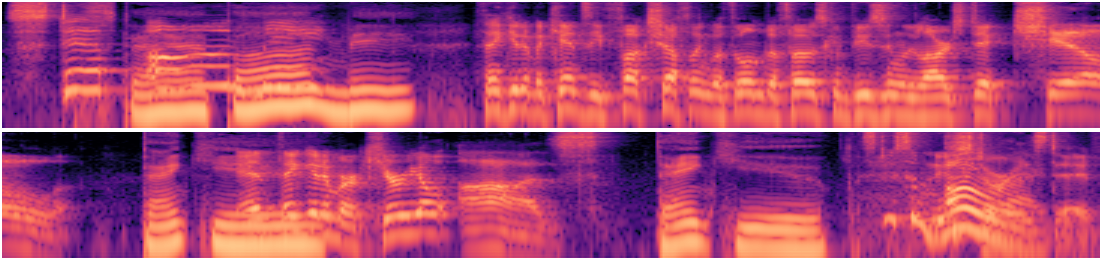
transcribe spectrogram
Step, Step on, me. me. Thank you to Mackenzie. Fuck shuffling with Willem Dafoe's confusingly large dick. Chill. Thank you. And thank you to Mercurial Oz. Thank you. Let's do some news All stories, right. Dave.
